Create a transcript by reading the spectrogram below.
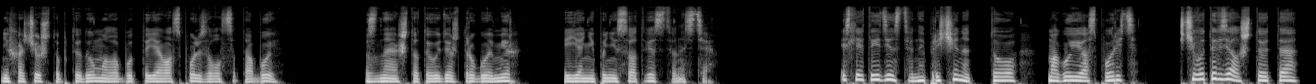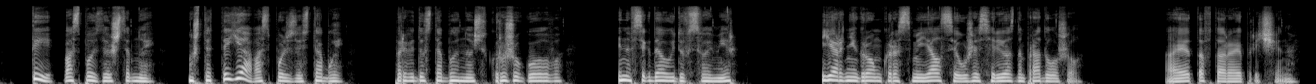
«Не хочу, чтобы ты думала, будто я воспользовался тобой, зная, что ты уйдешь в другой мир, и я не понесу ответственности». «Если это единственная причина, то могу ее оспорить. С чего ты взял, что это ты воспользуешься мной? Может, это я воспользуюсь тобой?» Проведу с тобой ночь, скружу голову и навсегда уйду в свой мир». Яр негромко рассмеялся и уже серьезно продолжил. «А это вторая причина».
